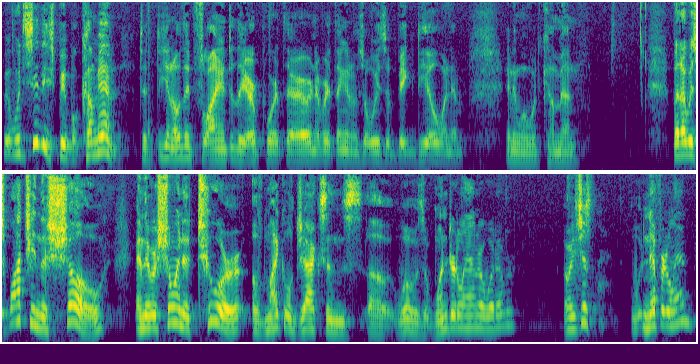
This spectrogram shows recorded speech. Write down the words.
we'd see these people come in. To you know, they'd fly into the airport there and everything, and it was always a big deal when anyone would come in. But I was watching the show, and they were showing a tour of Michael Jackson's, uh, what was it, Wonderland or whatever? I mean, it's just Neverland?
